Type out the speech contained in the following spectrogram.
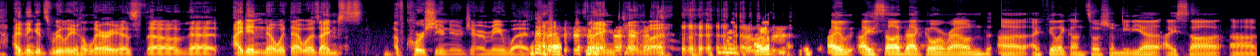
I think it's really hilarious though that I didn't know what that was. I'm of course you knew, Jeremy, what slang term was. I, I, I saw that go around. Uh, I feel like on social media, I saw uh,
